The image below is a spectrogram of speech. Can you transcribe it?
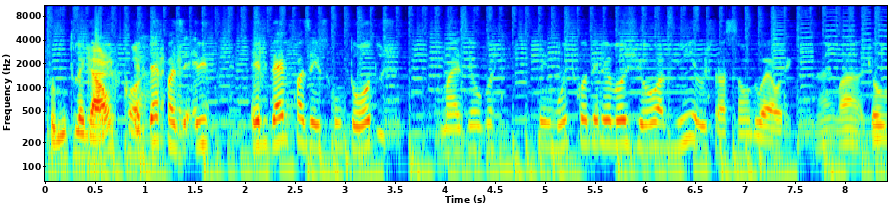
foi muito legal. Ele deve, fazer, ele, ele deve fazer isso com todos, mas eu gostei muito quando ele elogiou a minha ilustração do Elric, né? Lá, que eu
